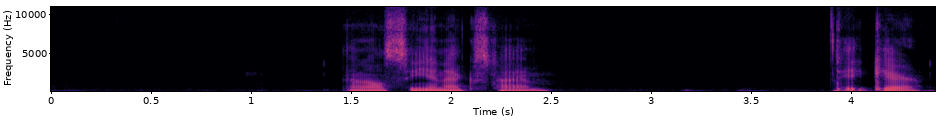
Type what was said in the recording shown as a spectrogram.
and I'll see you next time. Take care.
